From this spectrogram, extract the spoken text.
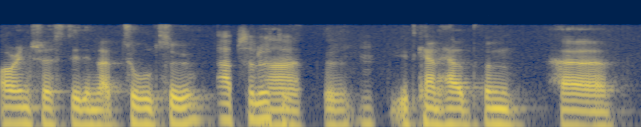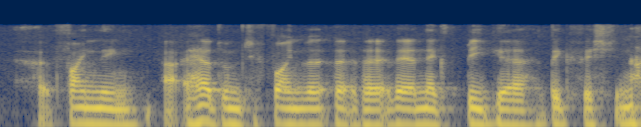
are interested in that tool too. Absolutely, uh, it can help them uh, finding uh, help them to find the, the, their next big uh, big fish. You know.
